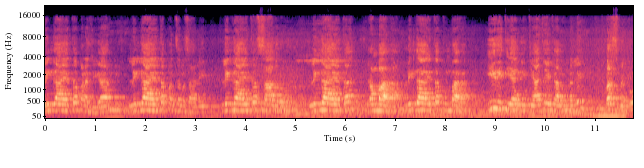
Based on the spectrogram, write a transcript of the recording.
ಲಿಂಗಾಯತ ಬಣಜಿಗ, ಲಿಂಗಾಯತ ಪಂಚಮಸಾಲಿ, ಲಿಂಗಾಯತ ಸಾಗರು, ಲಿಂಗಾಯತ ಕಂಬಾರ, ಲಿಂಗಾಯತ ಕುಂಬಾರ ಈ ರೀತಿಯಾಗಿ ಜಾತಿಯ ಕಾಲಂನಲ್ಲಿ ಬರೆಸಬೇಕು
